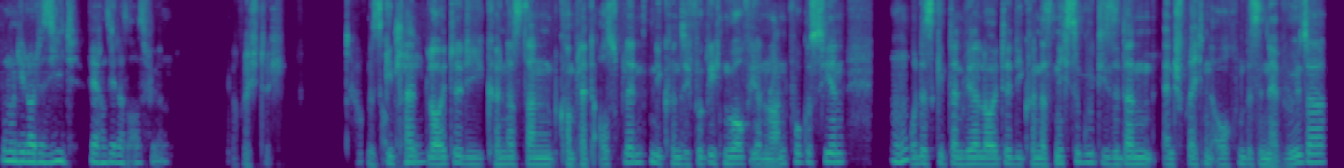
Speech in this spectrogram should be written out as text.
wo man die Leute sieht, während sie das ausführen. Ja, richtig. Und es gibt Okay. halt Leute, die können das dann komplett ausblenden, die können sich wirklich nur auf ihren Run fokussieren. Mhm. Und es gibt dann wieder Leute, die können das nicht so gut, die sind dann entsprechend auch ein bisschen nervöser.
